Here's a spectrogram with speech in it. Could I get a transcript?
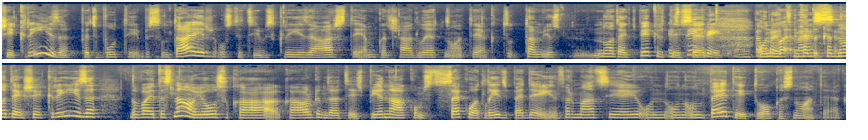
šī krīze pēc būtības, un tā ir uzticības krīze ārstiem, kad šāda lieta notiek, tam jūs noteikti piekritīsiet. Un un vai, mēs... kad, kad notiek šī krīze, nu vai tas nav jūsu kā, kā organizācijas pienākums sekot līdzi pēdējai informācijai un, un, un pētīt to, kas notiek?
